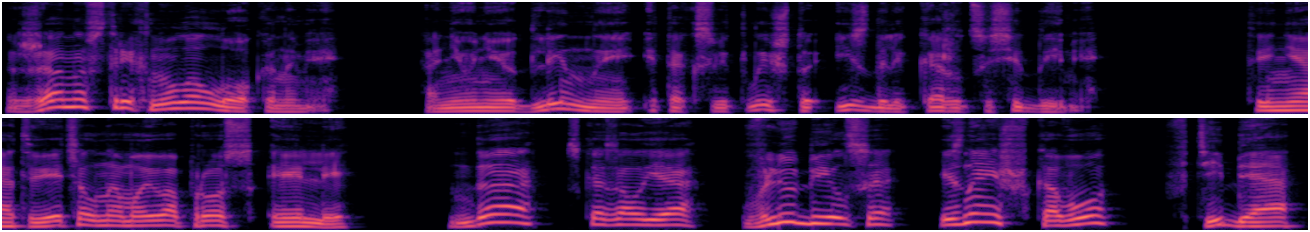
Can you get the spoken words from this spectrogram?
Жанна встряхнула локонами. Они у нее длинные и так светлы, что издали кажутся седыми. «Ты не ответил на мой вопрос, Элли». «Да», — сказал я, — «влюбился. И знаешь, в кого? В тебя.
